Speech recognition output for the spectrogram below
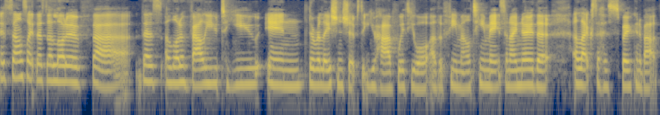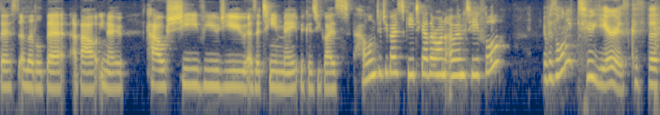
It sounds like there's a lot of uh, there's a lot of value to you in the relationships that you have with your other female teammates, and I know that Alexa has spoken about this a little bit about you know how she viewed you as a teammate because you guys how long did you guys ski together on OMT for? It was only two years because the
